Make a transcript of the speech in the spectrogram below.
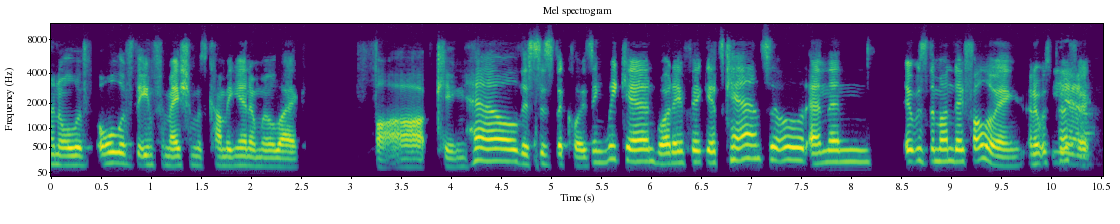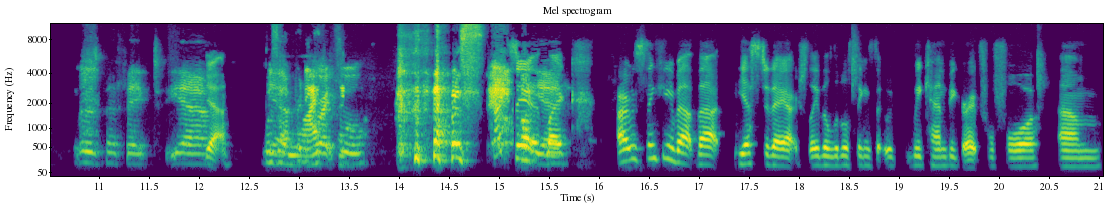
and all of all of the information was coming in, and we were like, "Fucking hell! This is the closing weekend. What if it gets cancelled? And then it was the Monday following, and it was perfect. Yeah. It was perfect. Yeah. Yeah. was yeah, a pretty grateful. that was That's Oh, it. yeah. Like I was thinking about that yesterday. Actually, the little things that we, we can be grateful for, um,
